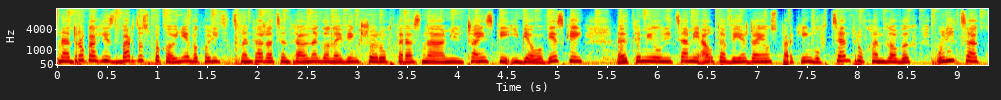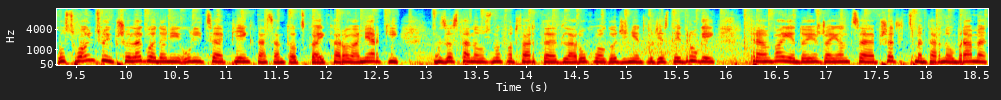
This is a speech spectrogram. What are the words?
Na drogach jest bardzo spokojnie. W okolicy cmentarza centralnego największy ruch teraz na Milczańskiej i Białowieskiej. E, Tymi ulicami auta wyjeżdżają z parkingów centrów handlowych. Ulica ku Słońcu i przyległe do niej ulice Piękna Santocka i Karola Miarki zostaną znów otwarte dla ruchu o godzinie 22. Tramwaje dojeżdżające przed cmentarną bramę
